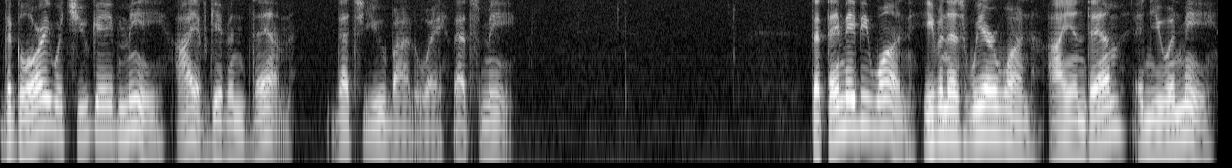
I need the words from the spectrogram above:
The glory which you gave me, I have given them. That's you, by the way. That's me. That they may be one, even as we are one, I and them, and you and me,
